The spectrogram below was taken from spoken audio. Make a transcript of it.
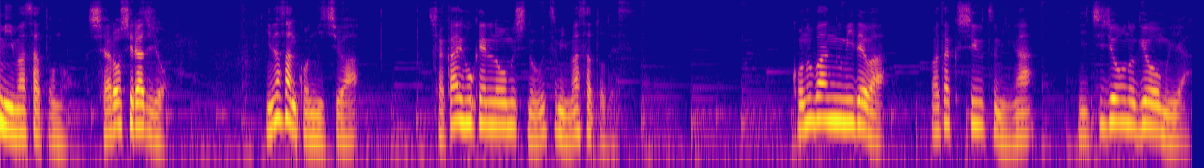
見正人のシャロシラジオ。皆さんこんにちは。社会保険労務士の宇見正人です。この番組では私宇見が日常の業務や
